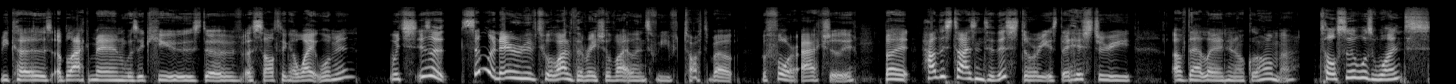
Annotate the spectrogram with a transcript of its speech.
because a black man was accused of assaulting a white woman which is a similar narrative to a lot of the racial violence we've talked about before, actually. But how this ties into this story is the history of that land in Oklahoma. Tulsa was once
